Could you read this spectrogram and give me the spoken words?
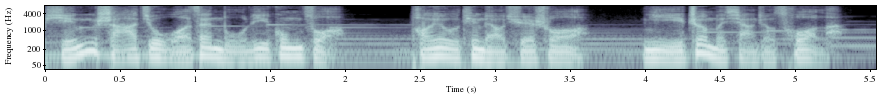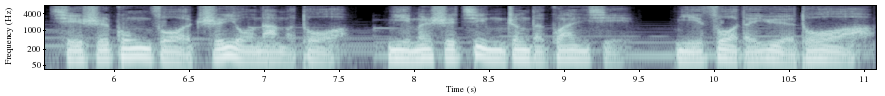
凭啥就我在努力工作？朋友听了却说：“你这么想就错了。其实工作只有那么多，你们是竞争的关系，你做的越多，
